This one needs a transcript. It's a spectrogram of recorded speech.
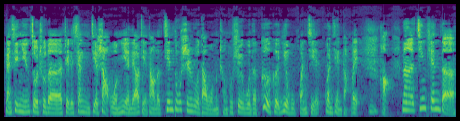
感谢您做出的这个相应介绍，我们也了解到了监督深入到我们成都税务的各个业务环节、关键岗位。嗯，好，那今天的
